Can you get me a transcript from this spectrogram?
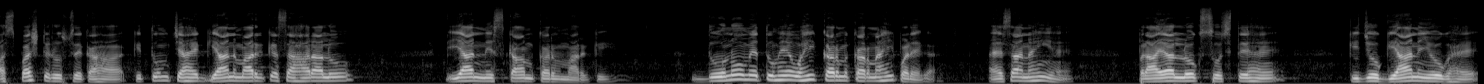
स्पष्ट रूप से कहा कि तुम चाहे ज्ञान मार्ग के सहारा लो या निष्काम कर्म मार्ग की। दोनों में तुम्हें वही कर्म करना ही पड़ेगा। ऐसा नहीं है। प्रायः लोग सोचते हैं कि जो ज्ञान योग है,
